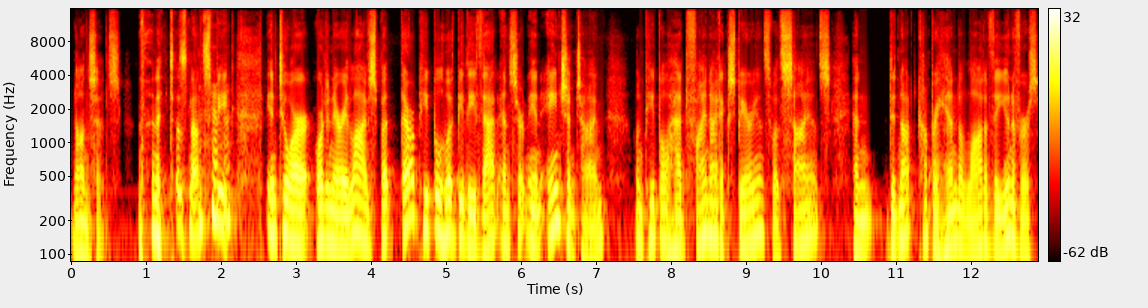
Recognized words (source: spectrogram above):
nonsense. and it does not speak into our ordinary lives. But there are people who have believed that, and certainly in ancient time, when people had finite experience with science and did not comprehend a lot of the universe,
